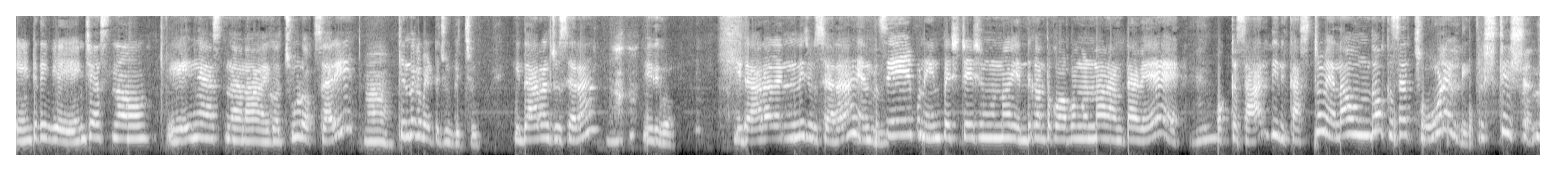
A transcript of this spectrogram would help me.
ఏంటి దివ్య ఏం చేస్తున్నావు? ఏం చేస్తున్నానా? ఇగో చూడు ఒకసారి. కిందకి పెట్టి చూపించు. ఈ దారాలు చూసారా? ఇదిగో. ఈ దారాలన్నీ చూసారా? ఎంతసేపు నేను ప్రెస్టేషన్ ఉన్నా ఎందుకు అంత కోపంగా ఉన్నా అని అంటావే? ఒక్కసారి దీని కష్టం ఎలా ఉందో ఒకసారి చూడండి. ప్రెస్టేషన్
